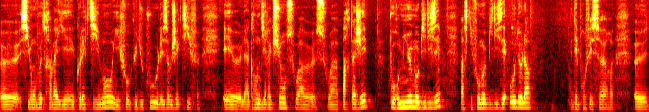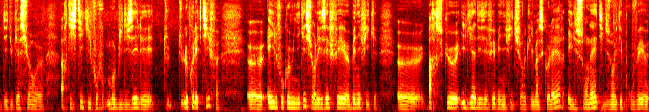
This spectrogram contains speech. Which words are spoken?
euh, si on veut travailler collectivement, il faut que du coup les objectifs et euh, la grande direction euh, soient partagés pour mieux mobiliser, parce qu'il faut mobiliser au-delà des professeurs euh, d'éducation euh, artistique, il faut mobiliser le collectif euh, et il faut communiquer sur les effets bénéfiques. parce qu'il y a des effets bénéfiques sur le climat scolaire et ils sont nets, ils ont été prouvés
